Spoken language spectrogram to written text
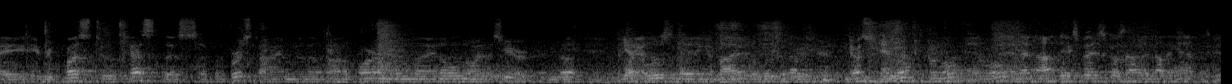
a, a request to test this uh, for the first time in a, on a farm in, uh, in Illinois this year. And uh, Get hallucinating about it, we'll lose it every year. yes, we will, we will, we will. And then uh, the expense goes out and nothing happens because you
